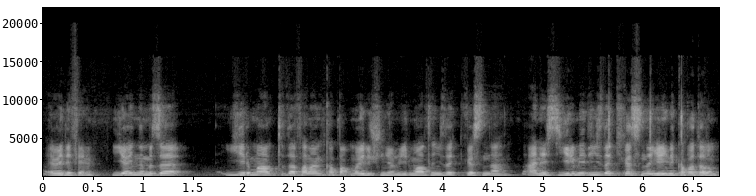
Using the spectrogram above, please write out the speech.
Evet efendim. Yayınımızı 26'da falan kapatmayı düşünüyorum. 26. dakikasında. Hani 27. dakikasında yayını kapatalım.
